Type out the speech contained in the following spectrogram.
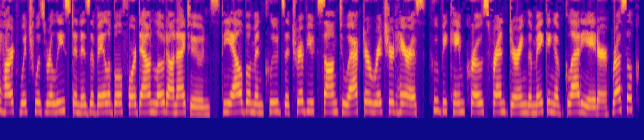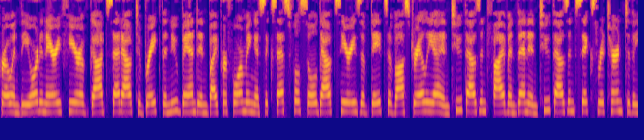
Heart which was released and is available for download on iTunes. The album includes a tribute song to actor Richard Harris, who became Crowe's friend during the making of Gladiator. Russell Crowe and The Ordinary Fear of God set out to break the new band in by performing a successful sold-out series of dates of Australia in 2005 and then in 2006 returned to the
